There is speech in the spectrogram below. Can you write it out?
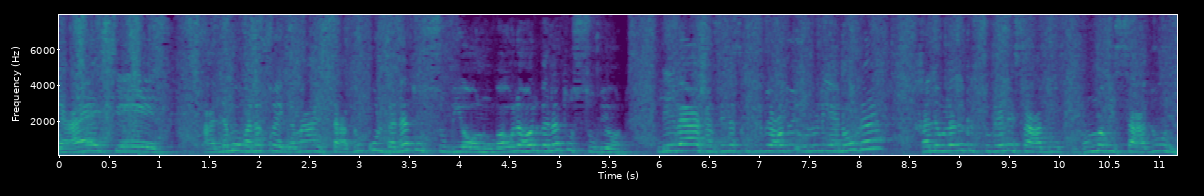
يا عاشر. علموا بناتكم يا جماعة يساعدوكوا البنات والصبيان وبقول أهو البنات والصبيان. ليه بقى؟ عشان في ناس كتير بيقعدوا يقولوا لي يا نوجة خلي ولادك الصبيان يساعدوكي هم بيساعدوني.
